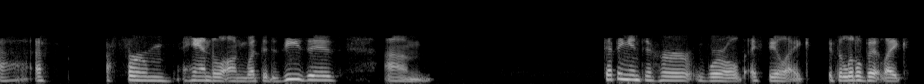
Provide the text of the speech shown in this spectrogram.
uh, a, a firm handle on what the disease is. Um, stepping into her world, I feel like it's a little bit like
